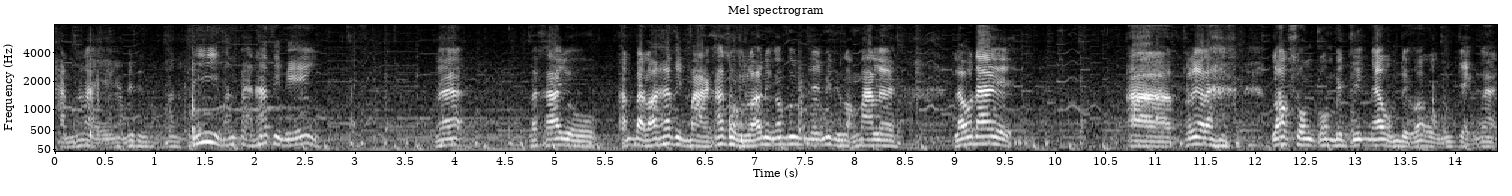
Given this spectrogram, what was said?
พันเท่าไหร่เองครับไม่ถึงสองพันนี่พันแปดห้าสิบเองนะฮะราคาอยู่พันแปดร้อยห้าสิบบาท ค่าส่งร้อยหนึ่งก็ไม่ถึงสองพันเลย แล้วได้ อ่าเขาเรียกอะไรลอกทรงกลมเป็นจิ๊กนะผมถือว่าโอ้ผมเจ๋งมาก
